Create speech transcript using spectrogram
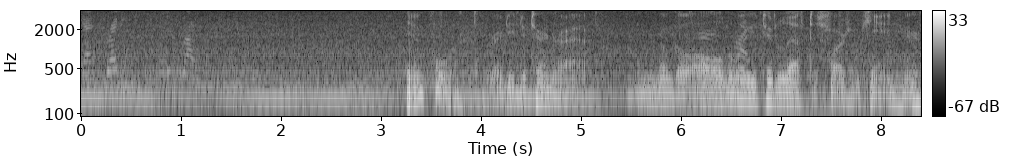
Get ready to turn right. 10-4, ready to turn right. And we're going to go all the way to the left as far as we can here.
